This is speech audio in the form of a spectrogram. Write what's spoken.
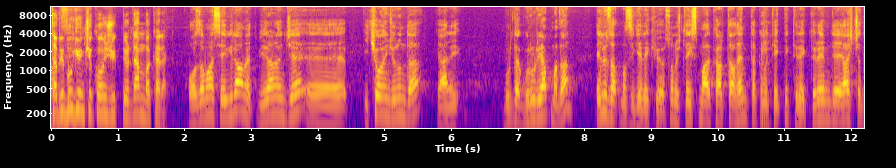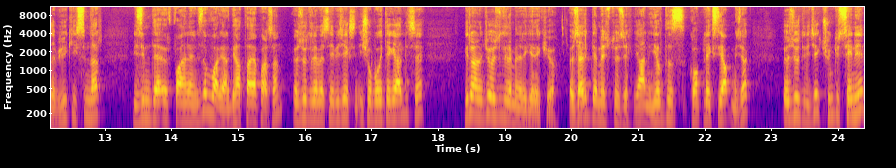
Tabii bugünkü konjüktürden bakarak. O zaman sevgili Ahmet bir an önce e, iki oyuncunun da yani burada gurur yapmadan el uzatması gerekiyor. Sonuçta İsmail Kartal hem takımın teknik direktörü hem de yaşça da büyük isimler. Bizim de örf fanelerimizde bu var yani bir hata yaparsan özür dilemesini bileceksin. İş o boyuta geldiyse bir an önce özür dilemeleri gerekiyor. Özellikle Mesut Özil. Yani yıldız kompleksi yapmayacak. Özür dileyecek. Çünkü seni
